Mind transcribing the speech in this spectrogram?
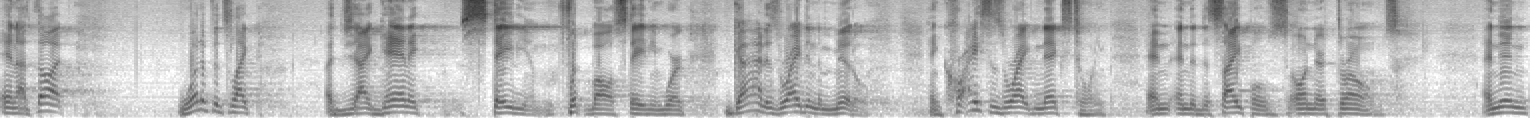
And I thought, what if it's like a gigantic stadium, football stadium, where God is right in the middle and Christ is right next to him and, and the disciples on their thrones. And then,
